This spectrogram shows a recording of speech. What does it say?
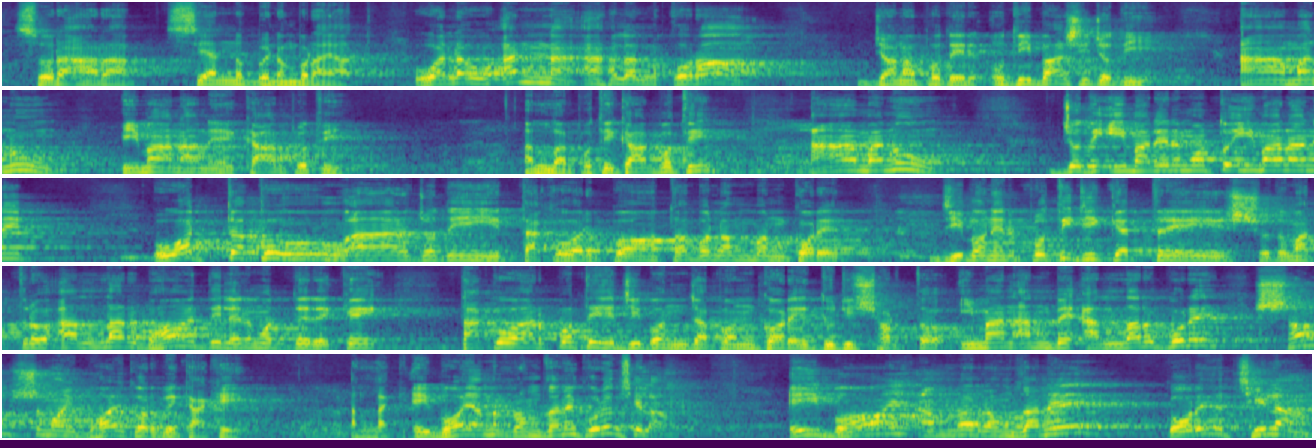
সুরা আরাব ছিয়ানব্বই নম্বর আয়াত। ওয়ালাউ আন্না আহলাল কোরা, জনপদের অধিবাসী যদি আমানু ইমান আনে কার প্রতি? আল্লাহর প্রতি কার প্রতি? আমানু, যদি ইমানের মতো ইমান আনে। ওয়াত্তাকু, আর যদি তাকওয়ার পথ অবলম্বন করে। জীবনের প্রতিটি ক্ষেত্রে শুধুমাত্র আল্লাহর ভয় দিলের মধ্যে রেখে তাকোয়ার পথে জীবন যাপন করে। দুটি শর্ত ইমান আনবে আল্লাহর উপরে, সব সময় ভয় করবে কাকে? আল্লাহকে। এই ভয় আমরা রমজানে করেছিলাম। এই ভয় আমরা রমজানে করেছিলাম।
